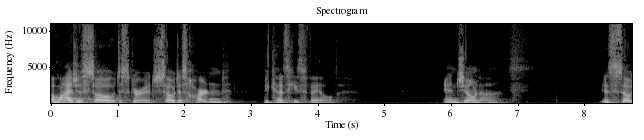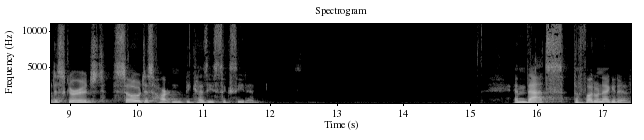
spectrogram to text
Elijah is so discouraged, so disheartened because he's failed. And Jonah is so discouraged, so disheartened because he's succeeded. And that's the photo negative.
